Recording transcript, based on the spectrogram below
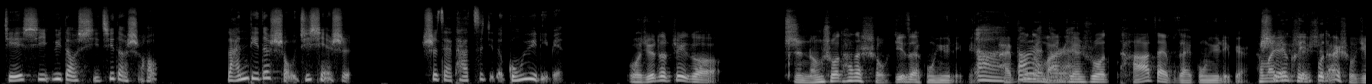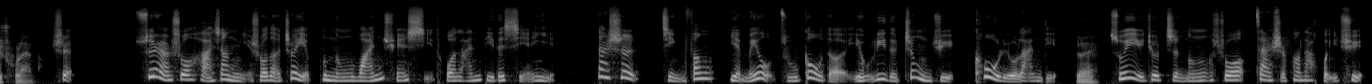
杰西遇到袭击的时候，兰迪的手机显示是在他自己的公寓里边。我觉得这个只能说他的手机在公寓里边，啊还不能完全说他在不在公寓里边，他完全可以不带手机出来嘛。是，虽然说哈，像你说的，这也不能完全洗脱兰迪的嫌疑，但是警方也没有足够的有力的证据扣留兰迪，对，所以就只能说暂时放他回去，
